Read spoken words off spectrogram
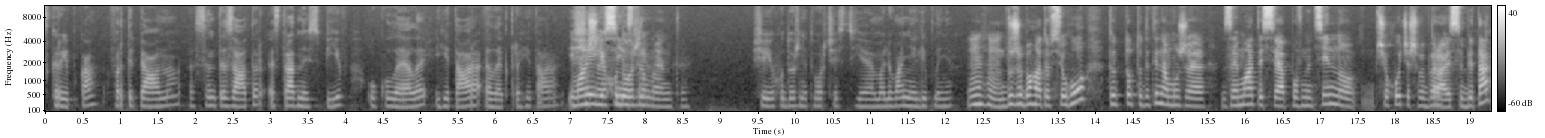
скрипка, фортепіано, синтезатор, естрадний спів, укулеле, гітара, електрогітара. І Майже ще є всі художні, інструменти. Ще є художня творчість, є малювання, ліплення. Угу, дуже багато всього. Тоб- Тобто дитина може займатися повноцінно, що хочеш, вибирай собі, так?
